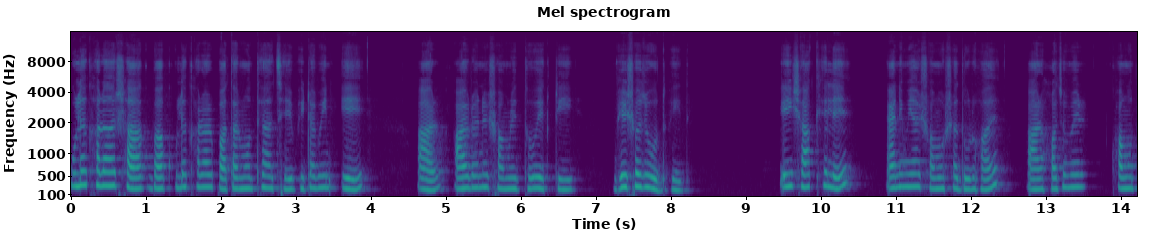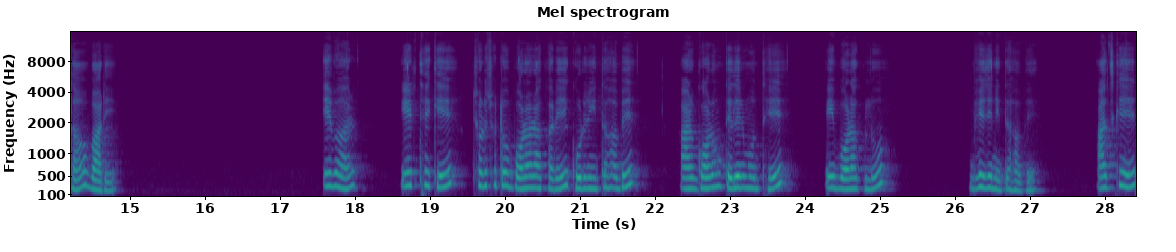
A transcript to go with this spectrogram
কুলেখাড়া শাক বা কুলেখাড়ার পাতার মধ্যে আছে ভিটামিন এ আর আয়রনের সমৃদ্ধ একটি ভেষজ উদ্ভিদ। এই শাক খেলে অ্যানিমিয়ার সমস্যা দূর হয় আর হজমের ক্ষমতাও বাড়ে। এবার এর থেকে ছোট ছোট বড়ার আকারে করে নিতে হবে আর গরম তেলের মধ্যে এই বড়াগুলো ভেজে নিতে হবে। আজকের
